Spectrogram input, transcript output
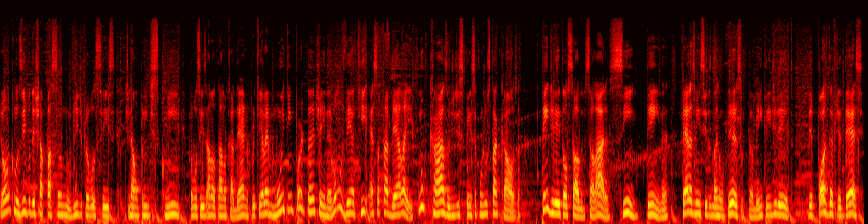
Eu inclusive vou deixar passando no vídeo para vocês tirar um print screen, para vocês anotar no caderno, porque ela é muito importante aí, né? Vamos ver aqui essa tabela aí. No caso de dispensa com justa causa, tem direito ao saldo de salário? Sim, tem, né? Férias vencidas mais um terço? Também tem direito. Depósito do FGTS?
